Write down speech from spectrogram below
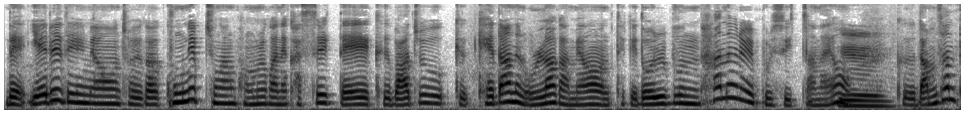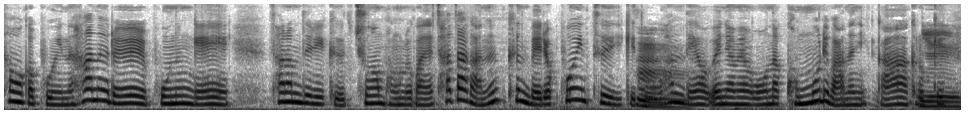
네, 예를 들면 저희가 국립중앙박물관에 갔을 때 그 마주 그 계단을 올라가면 되게 넓은 하늘을 볼 수 있잖아요. 예. 그 남산 타워가 보이는 하늘을 보는 게 사람들이 그 중앙박물관에 찾아가는 큰 매력 포인트이기도 음. 한데요. 왜냐하면 워낙 건물이 많으니까 그렇게 예.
